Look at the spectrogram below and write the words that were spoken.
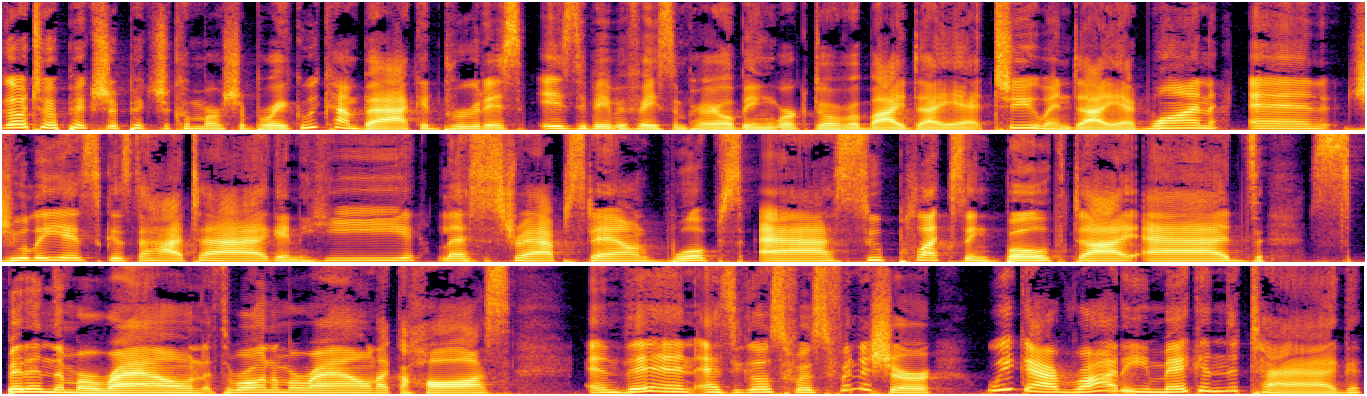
go to a picture picture commercial break. We come back and Brutus is the babyface in peril being worked over by Dyad 2 and Dyad 1. And Julius gets the hot tag and he lets the straps down, whoops ass, suplexing both Dyads, spinning them around, throwing them around like a horse. And then as he goes for his finisher, we got Roddy making the tag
